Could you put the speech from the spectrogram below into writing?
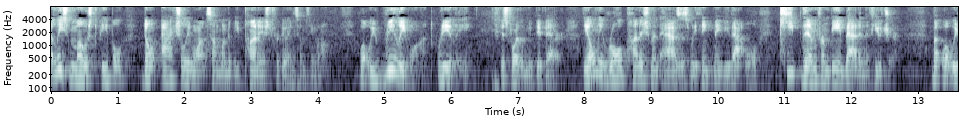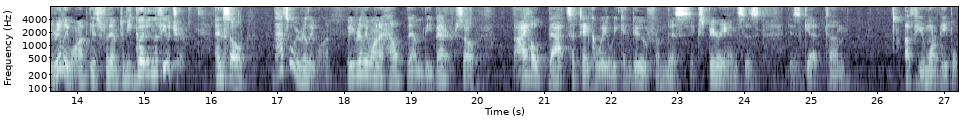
at least most people, don't actually want someone to be punished for doing something wrong. What we really want, really, is for them to be better. The only role punishment has is we think maybe that will keep them from being bad in the future. But what we really want is for them to be good in the future. And so that's what we really want. We really want to help them be better. So I hope that's a takeaway we can do from this experience is is get um, a few more people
